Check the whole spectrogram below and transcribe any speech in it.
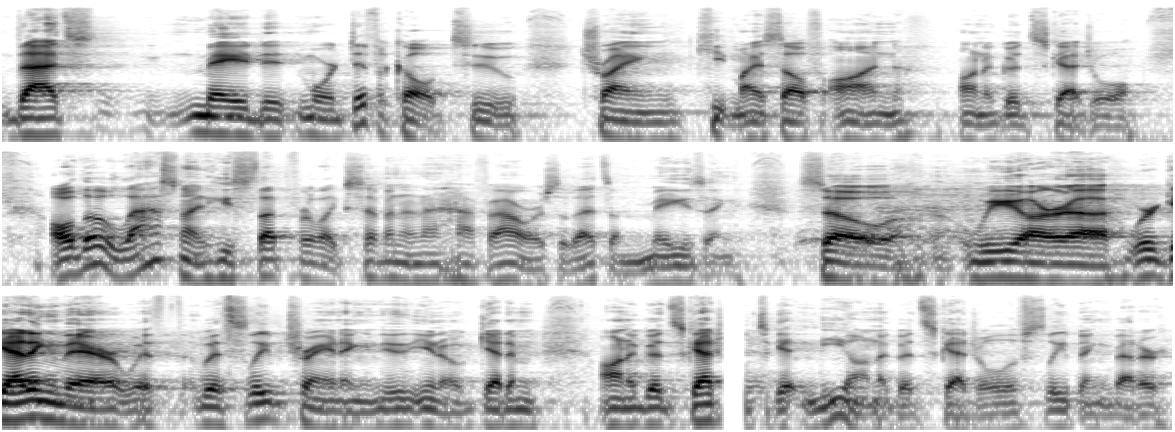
that's made it more difficult to try and keep myself on, on a good schedule. Although last night he slept for like seven and a half hours, so that's amazing. So we are uh, we're getting there with, with sleep training. You, you know, get him on a good schedule to get me on a good schedule of sleeping better.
